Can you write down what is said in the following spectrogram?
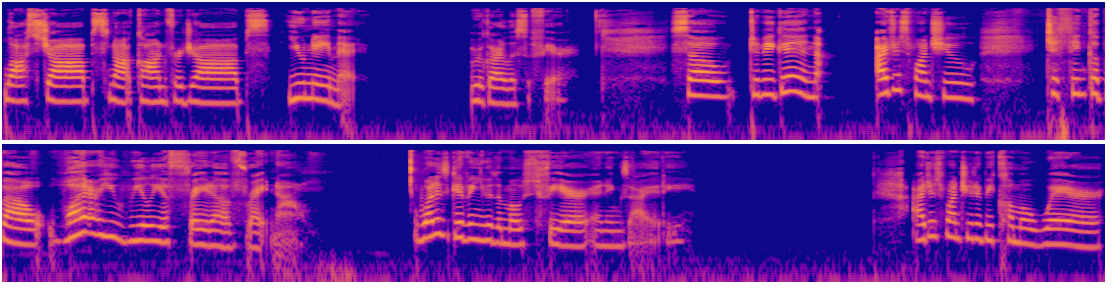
lost jobs, not gone for jobs, you name it, regardless of fear. So, to begin, I just want you to think about what are you really afraid of right now? What is giving you the most fear and anxiety? I just want you to become aware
